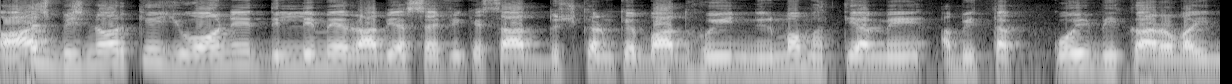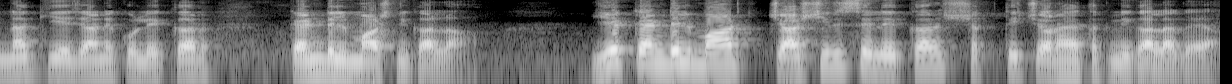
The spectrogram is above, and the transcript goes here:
आज बिजनौर के युवाओं ने दिल्ली में राबिया सैफी के साथ दुष्कर्म के बाद हुई निर्मम हत्या में अभी तक कोई भी कार्रवाई न किए जाने को लेकर कैंडल मार्च निकाला। ये कैंडल मार्च चाशीरी से लेकर शक्ति चौराहे तक निकाला गया।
